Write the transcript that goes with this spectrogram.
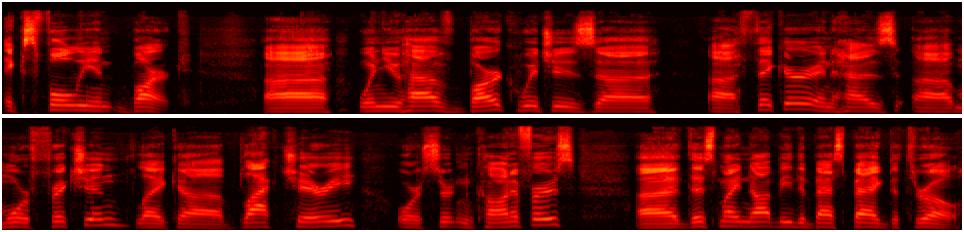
exfoliant bark. Uh, when you have bark which is uh, uh thicker and has uh, more friction, like uh, black cherry or certain conifers, uh, this might not be the best bag to throw.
